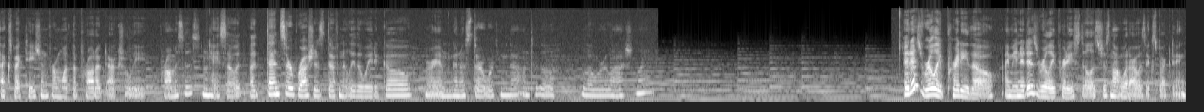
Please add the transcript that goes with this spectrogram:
expectation from what the product actually promises. Okay, so a, denser brush is definitely the way to go. Alright, I'm gonna start working that onto the lower lash line. It is really pretty though. I mean, it is really pretty still. It's just not what I was expecting.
